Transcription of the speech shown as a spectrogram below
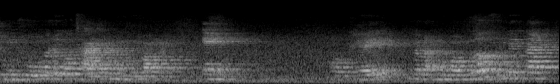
trùng xuống và đưa con trái cho mình một vòng này. E ok, các bạn một vòng nữa cũng lên tay.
